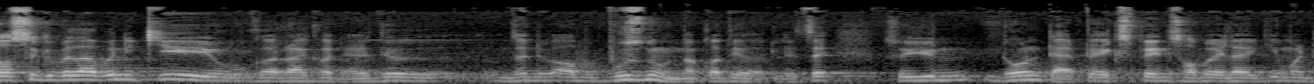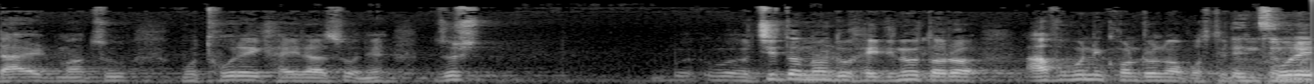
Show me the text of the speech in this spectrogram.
दसैँको बेला पनि के यो गरिरहेको भनेर त्यो हुन्छ नि अब बुझ्नुहुन्न कतिहरूले चाहिँ। So you don't have to explain सबैलाई कि म डायटमा छु म थोरै खाइरहेको छु भने जस्ट चित्त नदुखाइदिनु तर आफू पनि कन्ट्रोलमा बस्दिनु। थोरै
